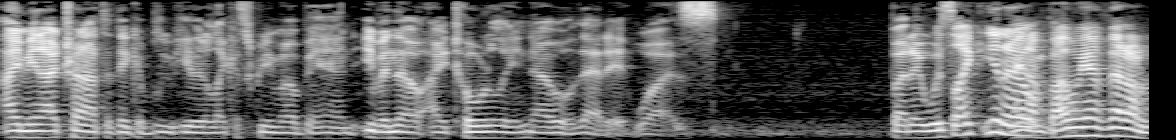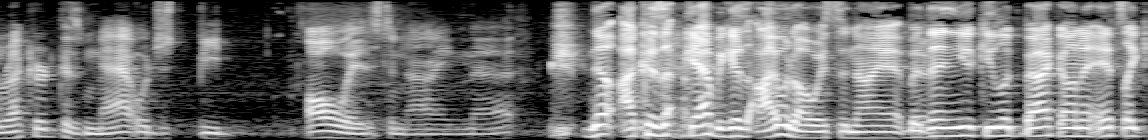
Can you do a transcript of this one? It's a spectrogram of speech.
I mean, I try not to think of Blue Healer like a screamo band, even though I totally know that it was. But it was like you know, Man, I'm glad we have that on record because Matt would just be always denying that no, because yeah, because I would always deny it. But Yeah. then you, you look back on it, it's like,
